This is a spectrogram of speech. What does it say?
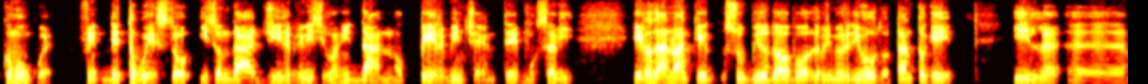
Comunque, detto questo, i sondaggi, le previsioni danno per vincente Mussavi e lo danno anche subito dopo le prime ore di voto, tanto che il, eh,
